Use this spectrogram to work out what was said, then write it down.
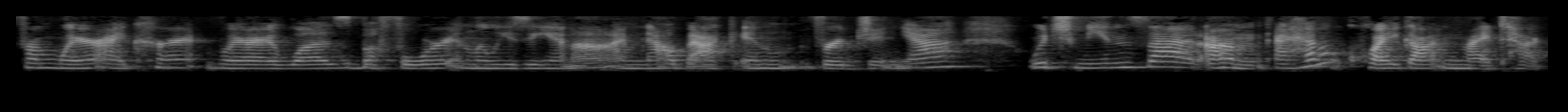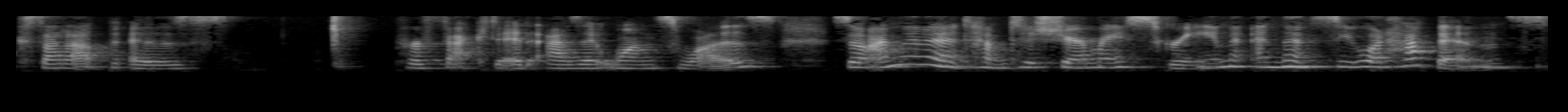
from where I current where I was before in Louisiana. I'm now back in Virginia, which means that um, I haven't quite gotten my tech set up as perfected as it once was. So I'm going to attempt to share my screen and then see what happens.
